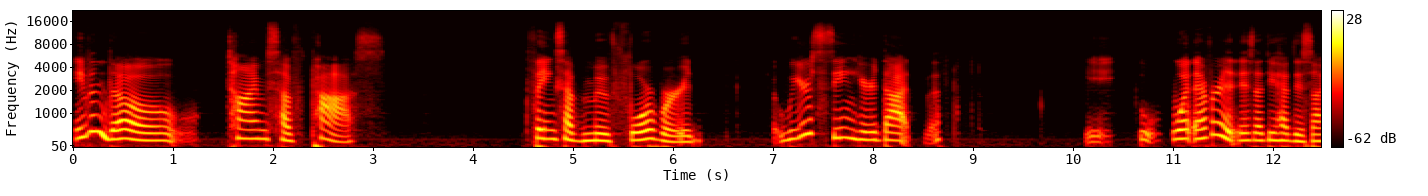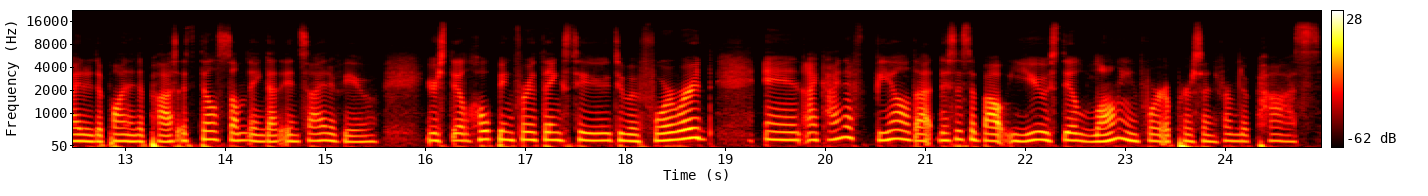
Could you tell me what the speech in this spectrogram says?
even though times have passed, things have moved forward, we're seeing here that whatever it is that you have decided upon in the past, it's still something that inside of you. You're still hoping for things to to move forward. And I kind of feel that this is about you still longing for a person from the past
